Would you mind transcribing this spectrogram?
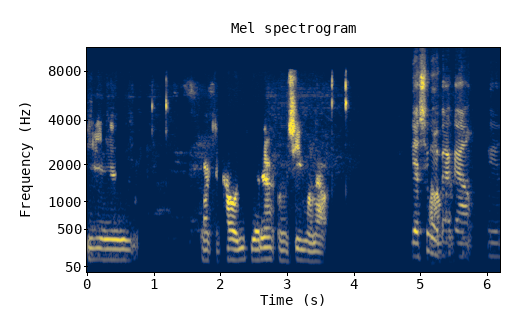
She is Dr. Cole, you still there? Or she went out? Yeah, she went Oh, back okay. out. Yeah.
